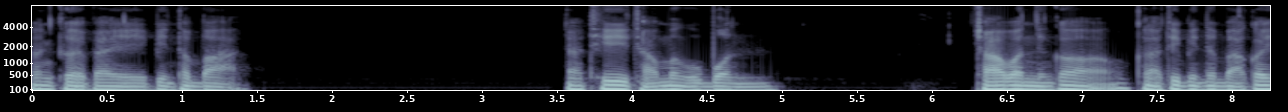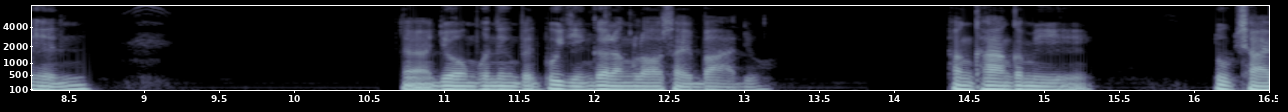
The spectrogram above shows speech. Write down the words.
นั่นเคยไปบินทบาทที่แถวเมืองอุบลเช้าวันหนึ่งก็ขณะที่บินทบาทก็เห็นนะโยมคนหนึ่งเป็นผู้หญิงกำลังรอใส่บาตรอยู่ ข้างๆก็มีลูกชาย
